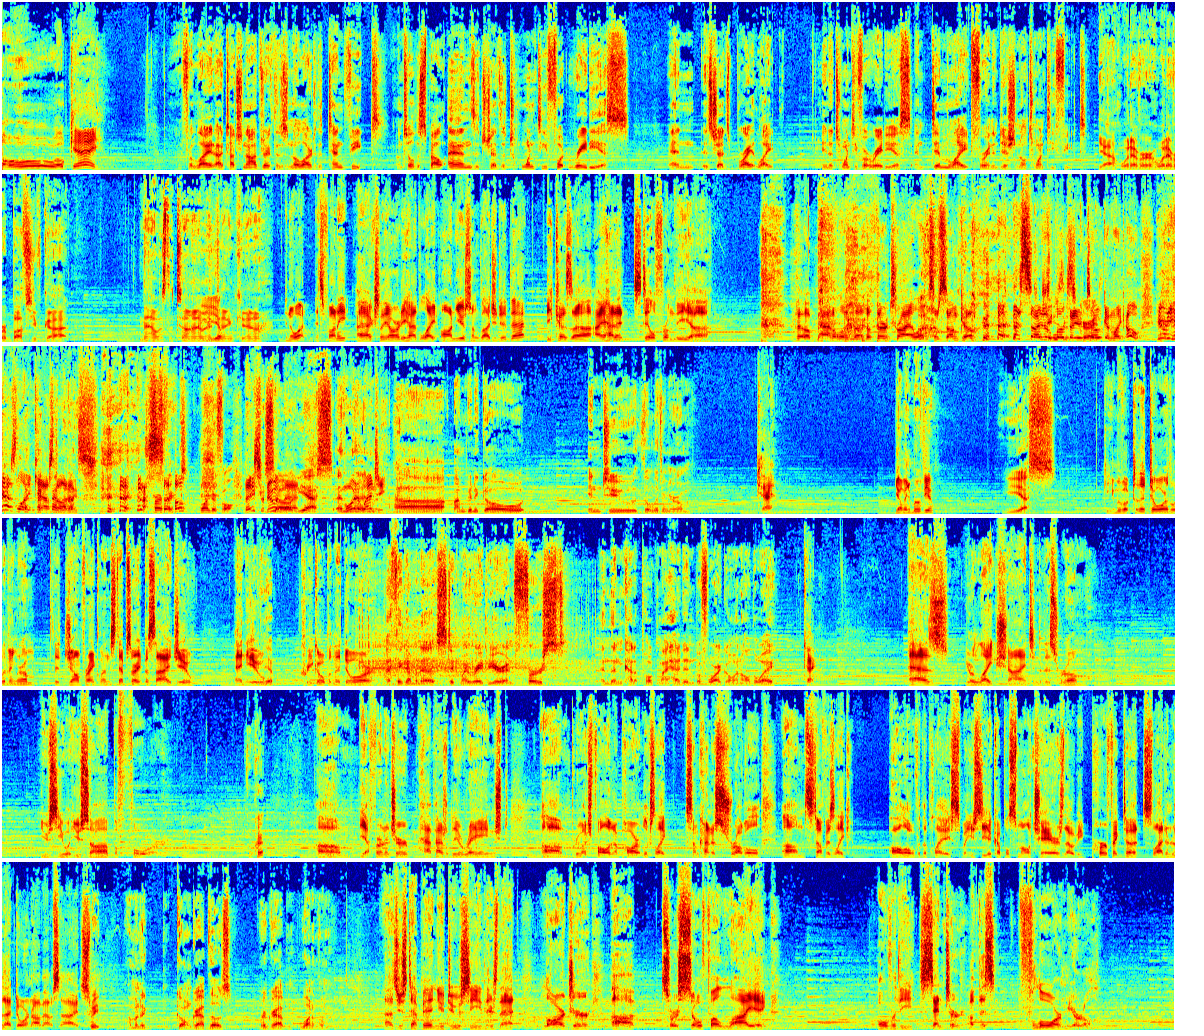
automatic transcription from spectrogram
Oh, okay. And for light, I touch an object that is no larger than 10 feet. Until the spell ends, it sheds a 20 foot radius, and it sheds bright light in a 20 foot radius and dim light for an additional 20 feet. Yeah, whatever whatever buffs you've got. Now is the time, I Yep. think. Yeah. You know what? It's funny. I actually already had light on you, so I'm glad you did that because uh, I had it still from the uh, the battle and the, the third trial on Sosunko. so I just looked at your Christ. token like, oh, he already has light cast on Nice. him. Perfect. So, Wonderful. Thanks for doing so, that. yes, and Boy then wedgie. uh, I'm going to go into the living room. okay. You want me to move you? Yes. Can you move up to the door of the living room? The John Franklin steps right beside you, and you Yep. creak open the door. I think I'm going to stick my rapier in first and then kind of poke my head in before I go in all the way. Okay. As your light shines into this room, you see what you saw before. Okay. Um, yeah, furniture haphazardly arranged, um, pretty much falling apart. Looks like some kind of struggle. Um, stuff is like all over the place, but you see a couple small chairs that would be perfect to slide under that doorknob outside. Sweet. I'm going to go and grab those, or grab one of them. As you step in, you do see there's that larger uh, sort of sofa lying over the center of this floor mural.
